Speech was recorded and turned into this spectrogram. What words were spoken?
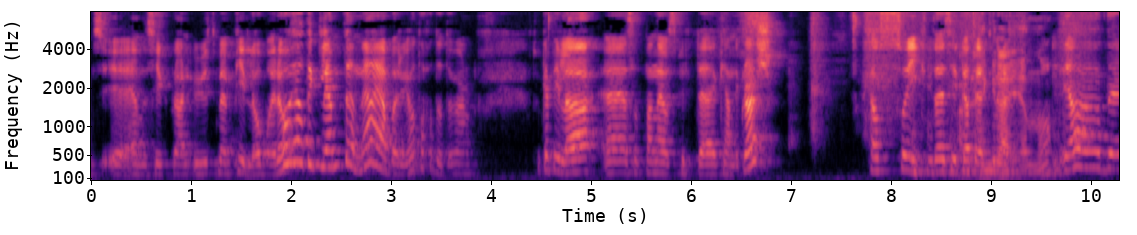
eh, ene sykepleieren ut med en pille og bare 'Å, jeg hadde glemt denne', jeg. Bare 'Ja, da hadde du den'. Tok jeg pilla, uh, satte meg ned og spilte Candy Crush. Og så gikk det ca. Er det 30 en greie minutter. Ja, det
